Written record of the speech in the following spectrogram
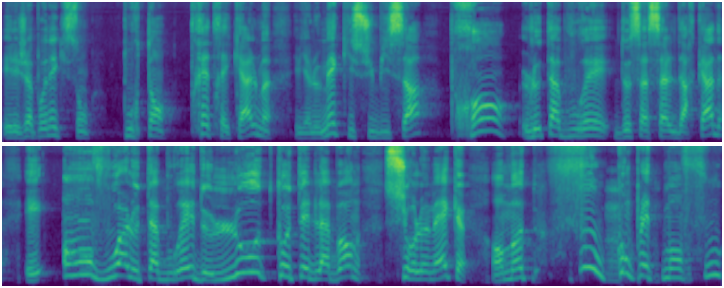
et les Japonais qui sont pourtant très très calmes, eh bien, le mec qui subit ça prend le tabouret de sa salle d'arcade et envoie le tabouret de l'autre côté de la borne sur le mec en mode fou, complètement fou,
